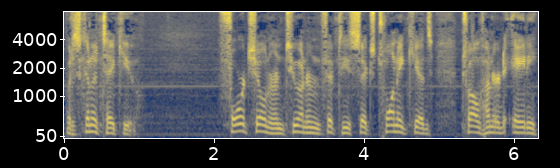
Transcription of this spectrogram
But it's going to take you four children, 256, 20 kids, 1,280.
